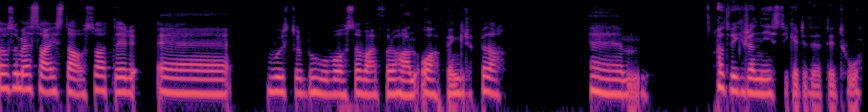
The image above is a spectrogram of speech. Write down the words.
Og som jeg sa i stad også, at det, eh, hvor stort behovet også var for å ha en åpen gruppe, da. Eh, at vi gikk fra ni stykker til 32.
